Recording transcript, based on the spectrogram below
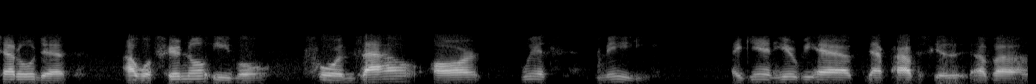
shadow of death, I will fear no evil, for thou art with me. Again, here we have that prophecy of, of uh,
